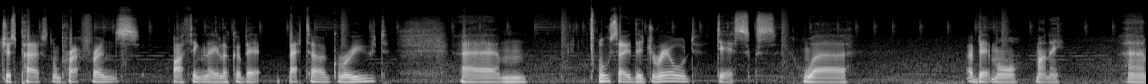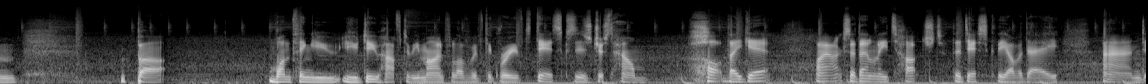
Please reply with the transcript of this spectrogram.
just personal preference. I think they look a bit better grooved. Um, also, the drilled discs were a bit more money. Um, but one thing you, you do have to be mindful of with the grooved discs is just how hot they get. I accidentally touched the disc the other day and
